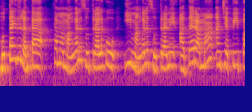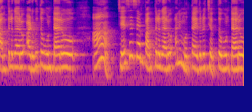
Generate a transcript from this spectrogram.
ముత్తైదులంతా తమ మంగళసూత్రాలకు ఈ మంగళసూత్రాన్ని అద్దారమ్మా అని చెప్పి పంతులు గారు అడుగుతూ ఉంటారు. ఆ చేసేసాం పంతులు గారు అని ముత్తైదులు చెప్తూ ఉంటారు.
